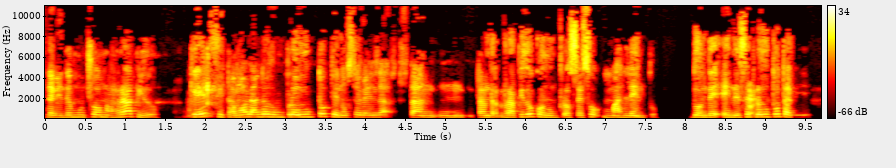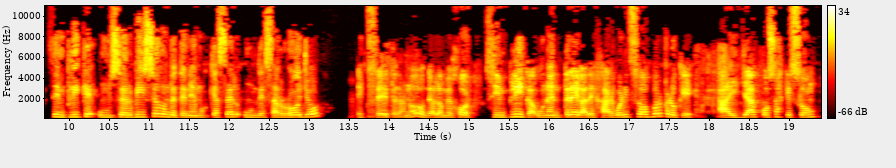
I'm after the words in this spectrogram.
se vende mucho más rápido que si estamos hablando de un producto que no se venda tan, mm, tan rápido con un proceso más lento, donde en ese producto también se implique un servicio donde tenemos que hacer un desarrollo, etcétera, ¿no? Donde a lo mejor se implica una entrega de hardware y software, pero que hay ya cosas que son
